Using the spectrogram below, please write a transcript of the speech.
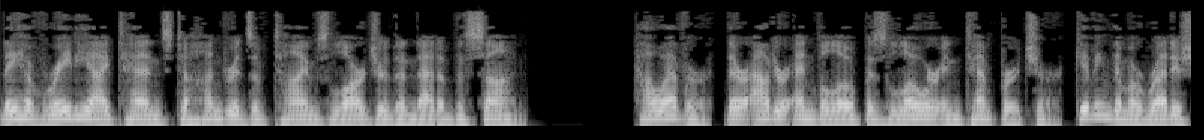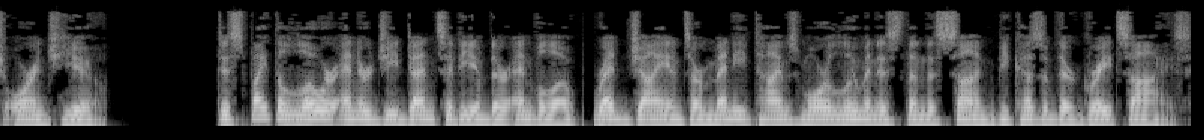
They have radii tens to hundreds of times larger than that of the Sun. However, their outer envelope is lower in temperature, giving them a reddish-orange hue. Despite the lower energy density of their envelope, red giants are many times more luminous than the Sun because of their great size.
